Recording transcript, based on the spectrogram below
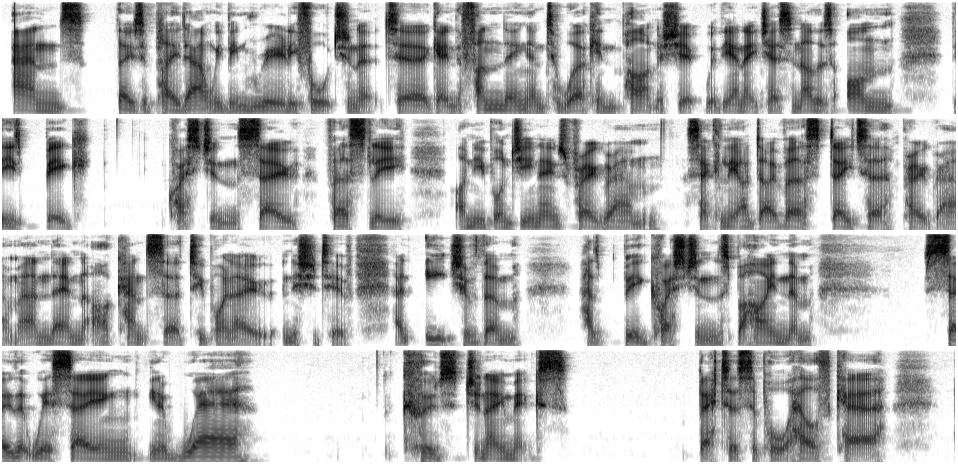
And those have played out. We've been really fortunate to gain the funding and to work in partnership with the NHS and others on these big questions. So, firstly, our newborn genomes program, secondly, our diverse data program, and then our cancer 2.0 initiative. And each of them has big questions behind them so that we're saying, you know, where could genomics better support healthcare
